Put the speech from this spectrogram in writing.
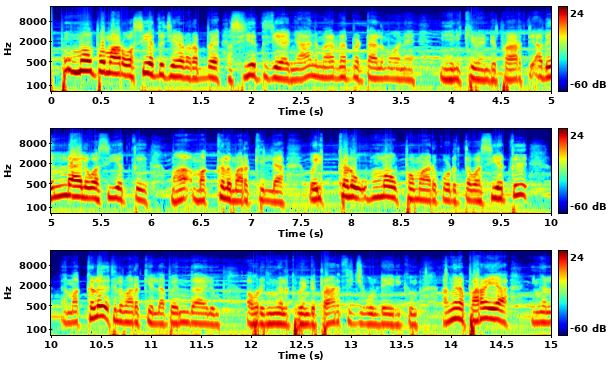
ഉപ്പുമ്മ ഉപ്പമാർ വസിയത്ത് ചെയ്യണം റബ്ബെ. വസിയത്ത് ചെയ്യുക ഞാൻ മരണപ്പെട്ടാലും മോനെ എനിക്ക് വേണ്ടി പ്രാർത്ഥി. അതെന്തായാലും വസിയത്ത് മക്കൾ മറക്കില്ല. ഒരിക്കലും ഉമ്മ ഉപ്പമാർ കൊടുത്ത വസിയത്ത് മക്കൾ ഇതിൽ മറക്കില്ല. അപ്പോൾ എന്തായാലും അവർ നിങ്ങൾക്ക് വേണ്ടി പ്രാർത്ഥിച്ചു കൊണ്ടേയിരിക്കും അങ്ങനെ പറയാ നിങ്ങൾ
